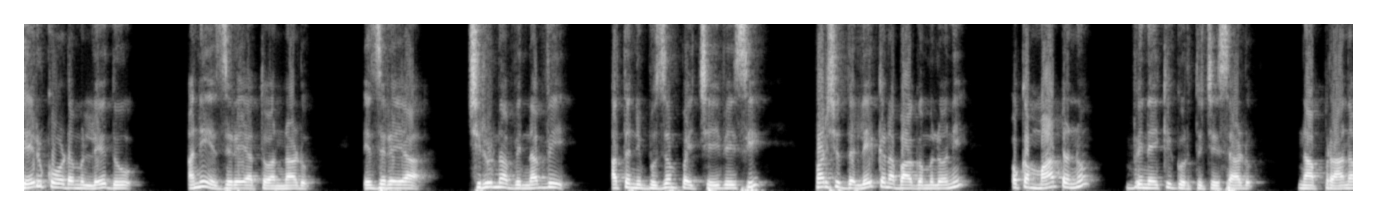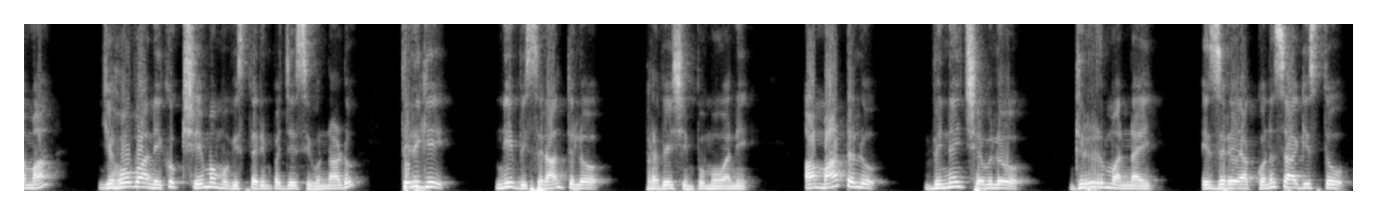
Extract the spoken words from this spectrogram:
చేరుకోవడం లేదు అని ఎజిరయ్యతో అన్నాడు. ఎజిరయ్య చిరునవ్వి నవ్వి అతని భుజంపై చేయివేసి పరిశుద్ధ లేఖన భాగములోని ఒక మాటను వినయ్కి గుర్తు చేశాడు. నా ప్రాణమా? యహోవా నీకు క్షేమము విస్తరింపజేసి ఉన్నాడు. తిరిగి నీ విశ్రాంతిలో ప్రవేశింపుము అని. ఆ మాటలు వినయ్ చెవిలో గిర్రమన్నాయి. ఎజరయా కొనసాగిస్తూ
